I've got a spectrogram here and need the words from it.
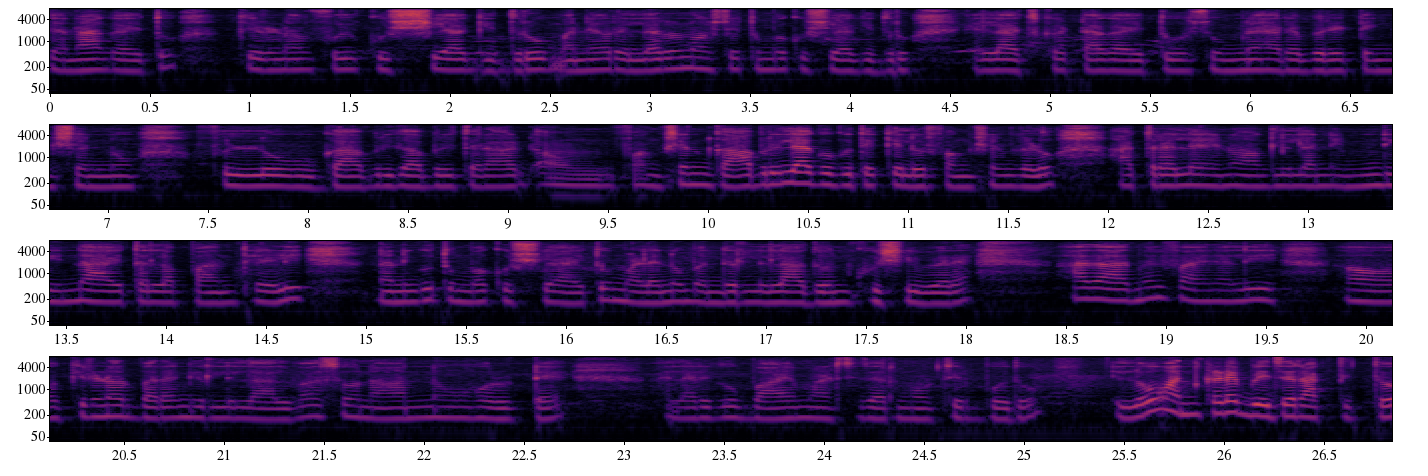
ಚೆನ್ನಾಗಾಯಿತು. ಕಿರಣ ಫುಲ್ ಖುಷಿಯಾಗಿದ್ದರು ಮನೆಯವರೆಲ್ಲರೂ ಅಷ್ಟೇ ತುಂಬ ಖುಷಿಯಾಗಿದ್ದರು ಎಲ್ಲ ಅಚ್ಚುಕಟ್ಟಾಗಾಯಿತು. ಸುಮ್ಮನೆ ಹರೆ ಬೇರೆ ಟೆನ್ಷನ್ನು ಫುಲ್ಲು ಗಾಬರಿ ಗಾಬರಿ ಥರ ಫಂಕ್ಷನ್ ಗಾಬರಿಲೇ ಆಗೋಗುತ್ತೆ ಕೆಲವ್ರು ಫಂಕ್ಷನ್ಗಳು ಆ ಥರ ಎಲ್ಲ ಏನೂ ಆಗಲಿಲ್ಲ. ನೆಮ್ಮದಿಯಿಂದ ಆಯ್ತಲ್ಲಪ್ಪ ಅಂತ ಹೇಳಿ ನನಗೂ ತುಂಬ ಖುಷಿ ಆಯಿತು. ಮಳೆನೂ ಬಂದಿರಲಿಲ್ಲ, ಅದೊಂದು ಖುಷಿ ಬೇರೆ. ಅದಾದಮೇಲೆ ಫೈನಲಿ ಕಿರಣ್ ಅವ್ರು ಬರೋಂಗಿರಲಿಲ್ಲ ಅಲ್ವಾ? ಸೊ ನಾನು ಹೊರಟೆ. ಎಲ್ಲರಿಗೂ ಬಾಯ್ ಮಾಡ್ತಿದ್ದಾರೆ ನೋಡ್ತಿರ್ಬೋದು. ಎಲ್ಲೋ ಒಂದು ಕಡೆ ಬೇಜಾರಾಗ್ತಿತ್ತು.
